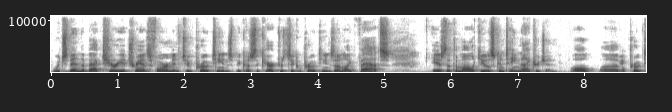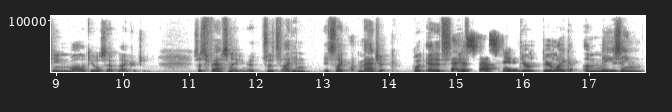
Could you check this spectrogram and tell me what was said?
which then the bacteria transform into proteins because the characteristic of proteins, unlike fats, is that the molecules contain nitrogen. All uh, protein molecules have nitrogen. So it's fascinating. It's, it's I didn't. It's like magic. But and it's, That it's is fascinating. they're they're like amazing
